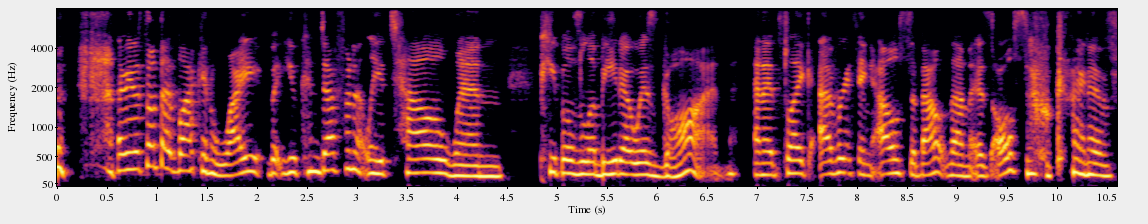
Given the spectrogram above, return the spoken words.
I mean, it's not that black and white, but you can definitely tell when people's libido is gone. And it's like everything else about them is also kind of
